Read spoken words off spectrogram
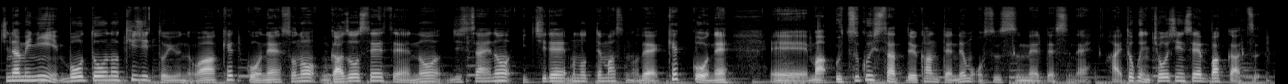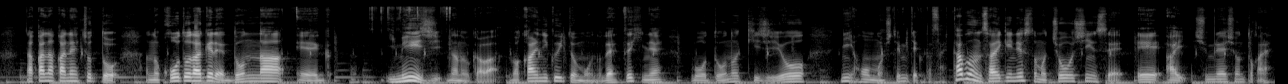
ちなみに冒頭の記事というのは結構ねその画像生成の実際の一例も載ってますので結構ね、えー、まあ、美しさっていう観点でもおすすめですね、はい、特に超新星爆発。なかなかねちょっとあのコードだけでどんな、えー、イメージなのかは分かりにくいと思うので、ぜひね、冒頭の記事をに訪問してみてください。多分最近ですとも超新星 AI、シミュレーションとかね、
